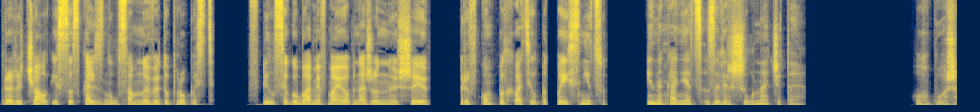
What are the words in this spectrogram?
прорычал и соскользнул со мной в эту пропасть. Впился губами в мою обнаженную шею, рывком подхватил под поясницу и, наконец, завершил начатое. О, боже!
